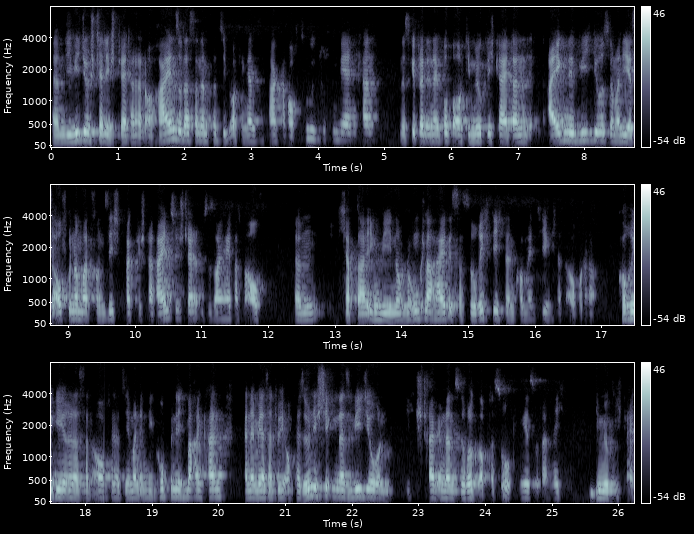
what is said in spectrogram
Ähm, die Videos stelle ich später dann auch rein, sodass dann im Prinzip auch den ganzen Tag darauf zugegriffen werden kann. Und es gibt dann in der Gruppe auch die Möglichkeit, dann eigene Videos, wenn man die jetzt aufgenommen hat, von sich praktisch da reinzustellen und zu sagen, hey, pass mal auf, ähm, ich habe da irgendwie noch eine Unklarheit, ist das so richtig, dann kommentiere ich das auch oder korrigiere das dann auch. Wenn das jemand in die Gruppe nicht machen kann, kann er mir das natürlich auch persönlich schicken, das Video, und ich schreibe ihm dann zurück, ob das so okay ist oder nicht. Die Möglichkeit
